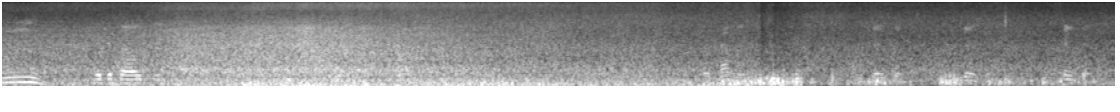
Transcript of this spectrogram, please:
Mm, look at those. They're coming. Drinking. Drinking. Drinking.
